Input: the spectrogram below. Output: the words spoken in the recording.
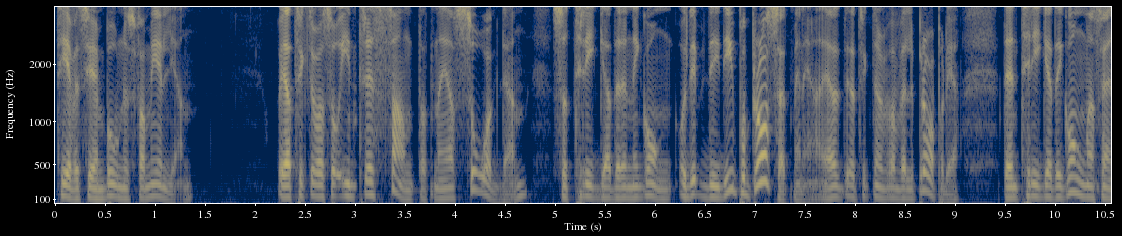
tv-serien Bonusfamiljen. Och jag tyckte det var så intressant att när jag såg den så triggade den igång, och det, det, det är ju på bra sätt menar jag. jag, jag tyckte den var väldigt bra på det. Den triggade igång massa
